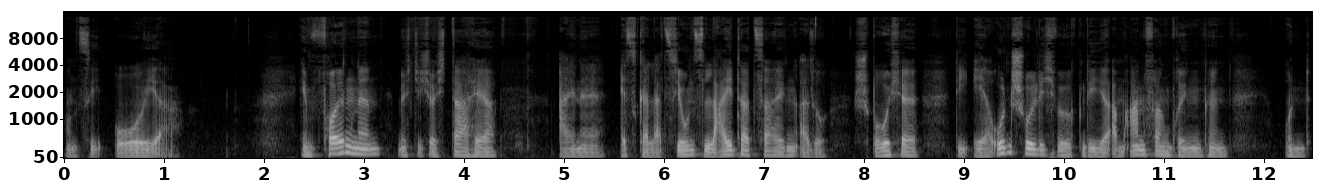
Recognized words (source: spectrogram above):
Und sie, oh ja. Im Folgenden möchte ich euch daher eine Eskalationsleiter zeigen, also Sprüche, die eher unschuldig wirken, die ihr am Anfang bringen könnt und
